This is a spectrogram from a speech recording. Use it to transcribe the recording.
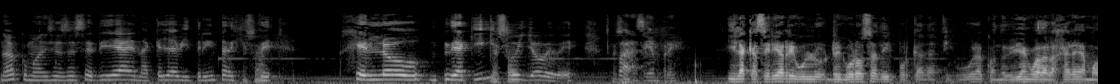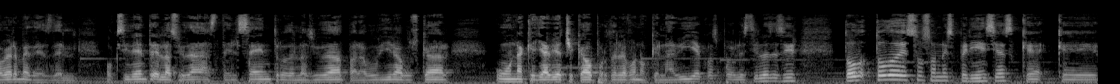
¿No? Como dices, ese día en aquella vitrina dijiste, Exacto. Hello, de aquí Exacto. soy yo, bebé, para siempre. Y la cacería rigu- rigurosa de ir por cada figura. Cuando vivía en Guadalajara era moverme desde el occidente de la ciudad hasta el centro de la ciudad para ir a buscar una que ya había checado por teléfono que la había, cosas por el estilo. Es decir, todo, todo eso son experiencias que, que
